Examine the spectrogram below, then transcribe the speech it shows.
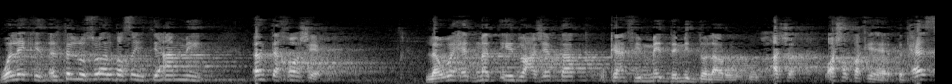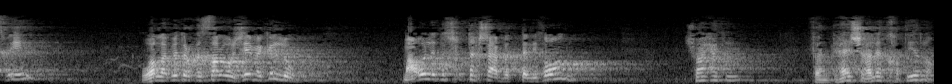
ولكن قلت له سؤال بسيط يا عمي أنت خاشع لو واحد مد إيده على وكان في ماده 100 دولار واشطك اياها بتحس فيه؟ والله بيترك الصلاة والجامع كله معقول تخشع بالتليفون؟ شو هالحكي؟ فانت شغلات خطيرة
